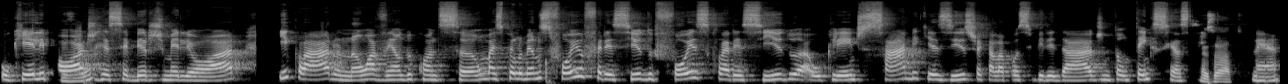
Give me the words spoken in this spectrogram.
o que ele pode uhum. receber de melhor. E claro, não havendo condição, mas pelo menos foi oferecido, foi esclarecido, o cliente sabe que existe aquela possibilidade, então tem que ser assim. Exato. Né?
